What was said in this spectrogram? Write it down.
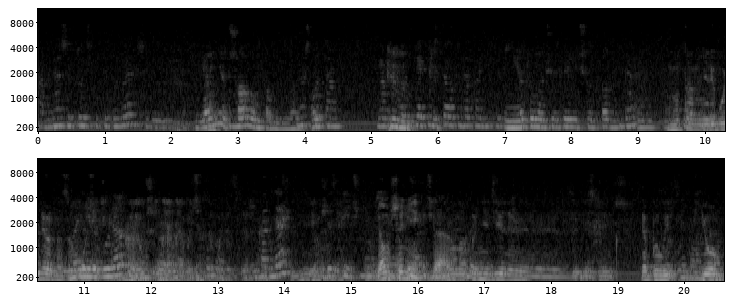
А в нашей точке ты бываешь или Я нет, шалом там бывает. Ну что там? Я, я перестала туда ходить. Нет, он очень прилично правда. Да? Ну там нерегулярно Но завозят. нерегулярно. Йом Шини они обычно заводят свежие. Когда? Йом Шини, да. Ну, на той неделе, если я был Йом,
